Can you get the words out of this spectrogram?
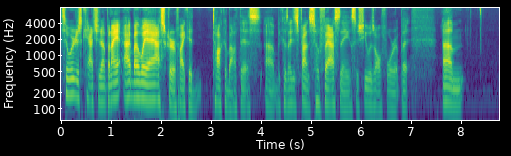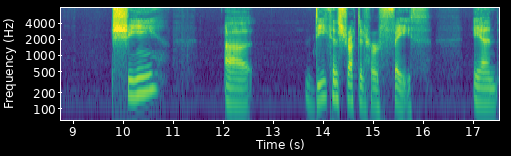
So we're just catching up. And I, I, by the way, I asked her if I could talk about this uh, because I just found it so fascinating. So she was all for it. But um, she uh, deconstructed her faith. And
